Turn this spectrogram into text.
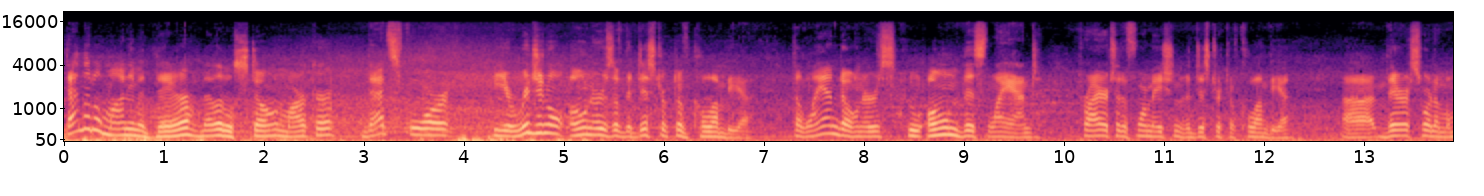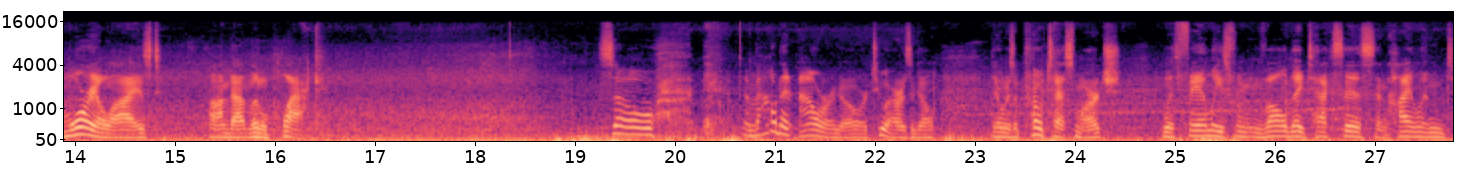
That little monument there, that little stone marker, that's for the original owners of the District of Columbia, the landowners who owned this land prior to the formation of the District of Columbia. Uh, they're sort of memorialized on that little plaque. So, about an hour ago or two hours ago, there was a protest march with families from Uvalde, Texas, and Highland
